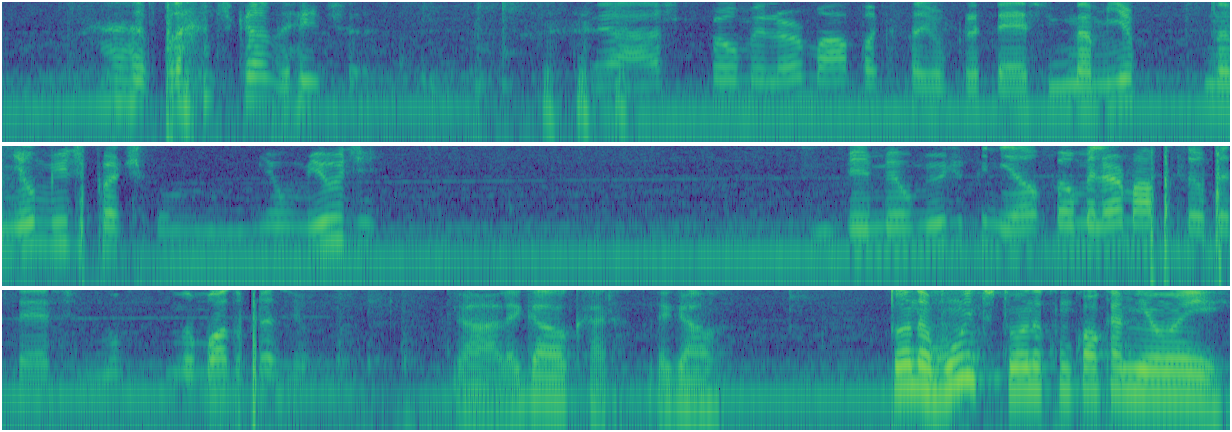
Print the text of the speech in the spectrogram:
Praticamente. É, acho que foi o melhor mapa que saiu pro ETS. Na minha, na minha humilde minha humilde minha humilde opinião, foi o melhor mapa que saiu pro ETS no, no modo Brasil. Ah, legal, cara. Legal. Tu anda muito? Tu anda com qual caminhão aí?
